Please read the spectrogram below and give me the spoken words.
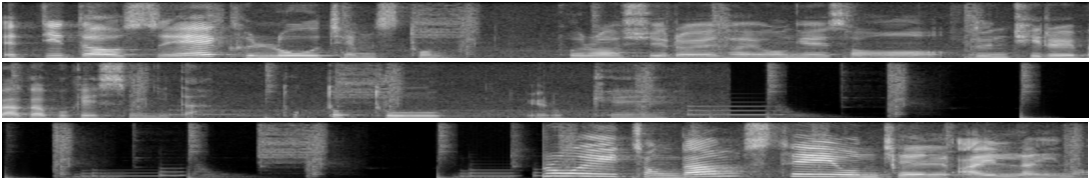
에뛰드하우스의 글로우 잼스톤 브러쉬를 사용해서 눈 뒤를 막아보겠습니다. 톡톡톡 이렇게 프로에이 청담 스테이온 젤 아이라이너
